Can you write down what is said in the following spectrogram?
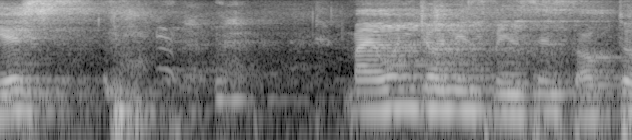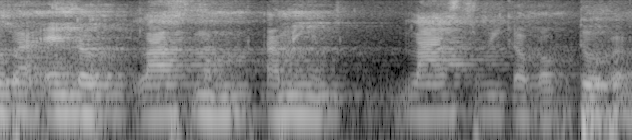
yes. My own journey has been since October, end of last month, I mean, last week of October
